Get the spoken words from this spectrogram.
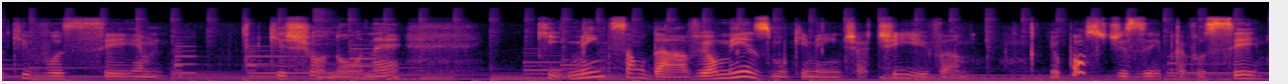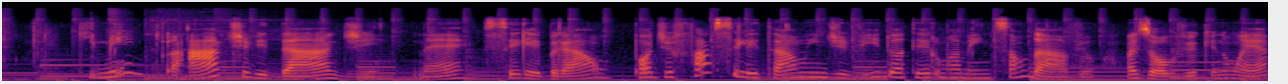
Isso que você questionou, né? Que mente saudável é o mesmo que mente ativa. Eu posso dizer para você que a atividade né, cerebral pode facilitar o indivíduo a ter uma mente saudável, mas óbvio que não é,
